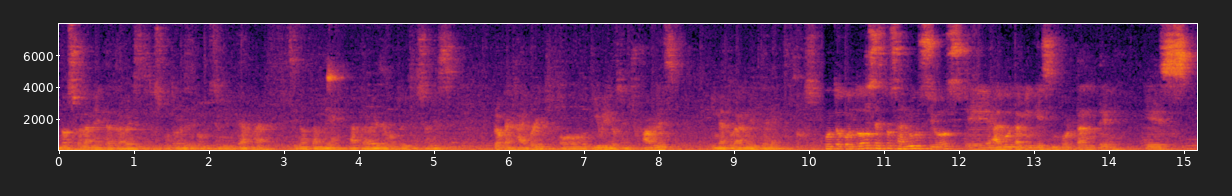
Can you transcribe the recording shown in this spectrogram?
no solamente a través de estos motores de combustión interna, sino también a través de motorizaciones plug and hybrid o híbridos enchufables y naturalmente eléctricos. Junto con todos estos anuncios, eh, algo también que es importante es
